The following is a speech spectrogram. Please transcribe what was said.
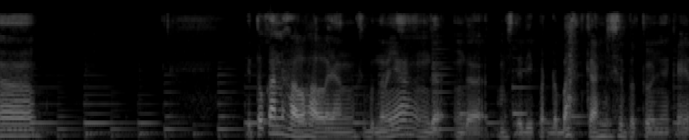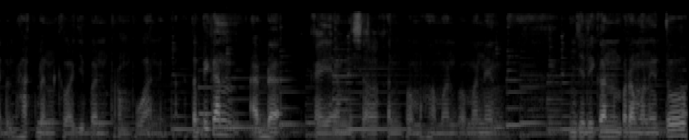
eh, itu kan hal-hal yang sebenarnya nggak nggak mesti diperdebatkan sebetulnya kayak dan hak dan kewajiban perempuan itu. tapi kan ada kayak misalkan pemahaman-pemahaman yang menjadikan perempuan itu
